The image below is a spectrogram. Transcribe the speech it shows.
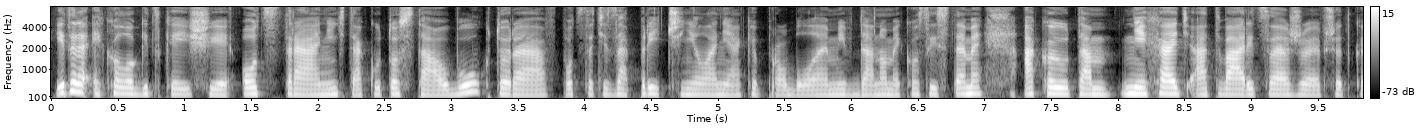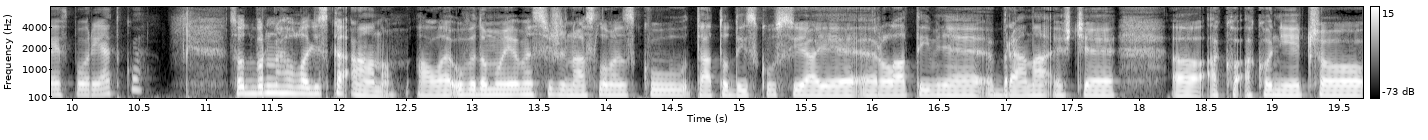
Je teda ekologickejšie odstrániť takúto stavbu, ktorá v podstate zapríčinila nejaké problémy v danom ekosystéme, ako ju tam nechať a tváriť sa, že všetko je v poriadku? Z odborného hľadiska áno, ale uvedomujeme si, že na Slovensku táto diskusia je relatívne brána ešte uh, ako, ako niečo uh,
